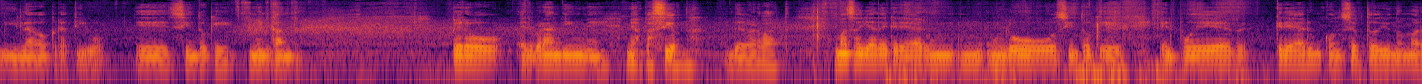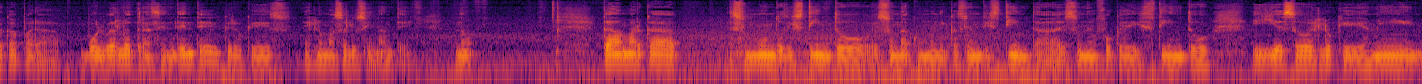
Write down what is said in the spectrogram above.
mi lado creativo eh, siento que me encanta. Pero el branding me, me apasiona, de verdad. Más allá de crear un, un, un logo, siento que el poder crear un concepto de una marca para volverlo trascendente, creo que es, es lo más alucinante, ¿no? Cada marca es un mundo distinto, es una comunicación distinta, es un enfoque distinto y eso es lo que a mí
